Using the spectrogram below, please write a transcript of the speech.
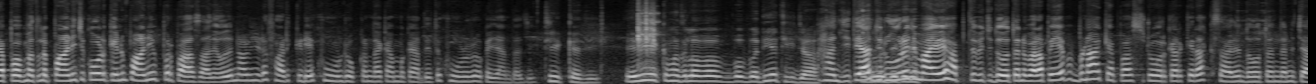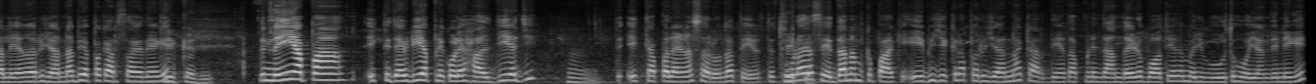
ਤੇ ਆਪਾਂ ਮਤਲਬ ਪਾਣੀ ਚ ਘੋਲ ਕੇ ਇਹਨੂੰ ਪਾਣੀ ਉੱਪਰ ਪਾ ਸਕਦੇ ਹਾਂ। ਉਹਦੇ ਨਾਲ ਵੀ ਜਿਹੜਾ ਫੜਕੜੀ ਆ ਖੂਨ ਰੋਕਣ ਦਾ ਕੰਮ ਕਰਦੇ ਤੇ ਖੂਨ ਰੁਕ ਜਾਂਦਾ ਜੀ। ਠੀਕ ਹੈ ਜੀ। ਇਹ ਵੀ ਇੱਕ ਮਤਲਬ ਵਧੀਆ ਚੀਜ਼ ਆ। ਹਾਂਜੀ ਤੇ ਆ ਜ਼ਰੂਰ ਜਮਾਏ ਹਫ਼ਤੇ ਵਿੱਚ ਦੋ ਤਿੰਨ ਵਾਰ। ਆਪਾਂ ਇਹ ਬਣਾ ਕੇ ਆਪਾਂ ਸਟੋਰ ਕਰਕੇ ਰੱਖ ਸਕਦੇ ਹਾਂ। ਦੋ ਤਿੰਨ ਦਿਨ ਚੱਲ ਜਾਂਦਾ ਰੋਜ਼ਾਨਾ ਵੀ ਆਪਾਂ ਕਰ ਸਕਦੇ ਹਾਂਗੇ। ਠੀਕ ਹੈ ਜੀ। ਤੇ ਨਹੀਂ ਆਪਾਂ ਇੱਕ ਜਿਹੜੀ ਆਪਣੇ ਕੋਲੇ ਹਲਦੀ ਹੈ ਜੀ ਹੂੰ ਤੇ ਇੱਕ ਆਪਾਂ ਲੈਣਾ ਸਰੋਂ ਦਾ ਤੇਲ ਤੇ ਥੋੜਾ ਜਿਹਾ ਸੇਦਾ ਨਮਕ ਪਾ ਕੇ ਇਹ ਵੀ ਜੇਕਰ ਆਪਾਂ ਰੋਜ਼ਾਨਾ ਕਰਦੇ ਆ ਤਾਂ ਆਪਣੇ ਦੰਦ ਆ ਜਿਹੜੇ ਬਹੁਤ ਜ਼ਿਆਦਾ ਮਜ਼ਬੂਤ ਹੋ ਜਾਂਦੇ ਨੇਗੇ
